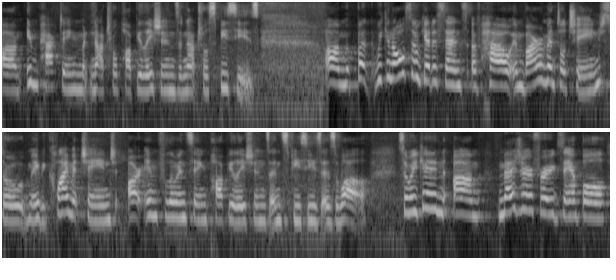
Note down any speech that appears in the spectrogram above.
um, impacting natural populations and natural species? Um, but we can also get a sense of how environmental change, so maybe climate change, are influencing populations and species as well. So we can um, measure, for example,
